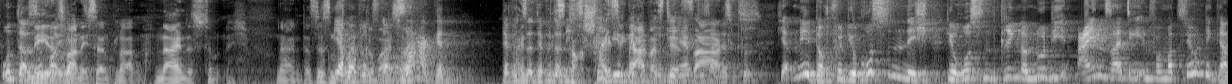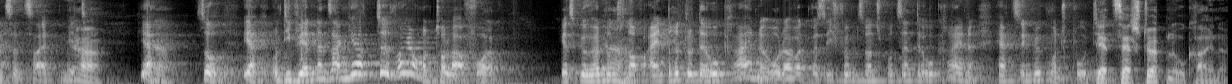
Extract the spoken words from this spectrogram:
Und da sind Nee, wir das war jetzt. nicht sein Plan. Nein, das stimmt nicht. Nein, das ist ein Ja, aber er wird es doch sagen. Der wird, Ein- der wird ist doch doch nicht zugeben, scheißegal, was der Hälfte sagt. seines Ja, nee, doch für die Russen nicht. Die Russen kriegen doch nur die einseitige Information die ganze Zeit mit. Ja. Ja, Ja. so, ja. Und die werden dann sagen, ja, das war ja auch ein toller Erfolg. Jetzt gehört uns Ja. noch ein Drittel der Ukraine oder was weiß ich, 25 Prozent der Ukraine. Herzlichen Glückwunsch, Putin. Der zerstörten Ukraine.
